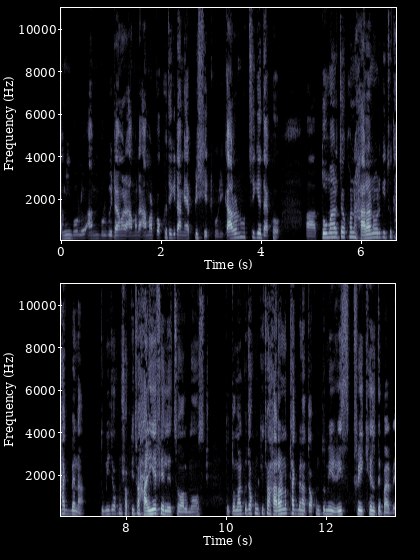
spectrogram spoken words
আমি বলব আমি বলব এটা আমার আমার আমার পক্ষ থেকে এটা আমি অ্যাপ্রিসিয়েট করি। কারণ হচ্ছে গিয়ে দেখো তোমার যখন হারানোর কিছু থাকবে না তুমি যখন সবকিছু হারিয়ে ফেলেছো অলমোস্ট তো তোমার যখন কিছু হারানোর থাকবে না, তখন তুমি রিস্ক ফ্রি খেলতে পারবে।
